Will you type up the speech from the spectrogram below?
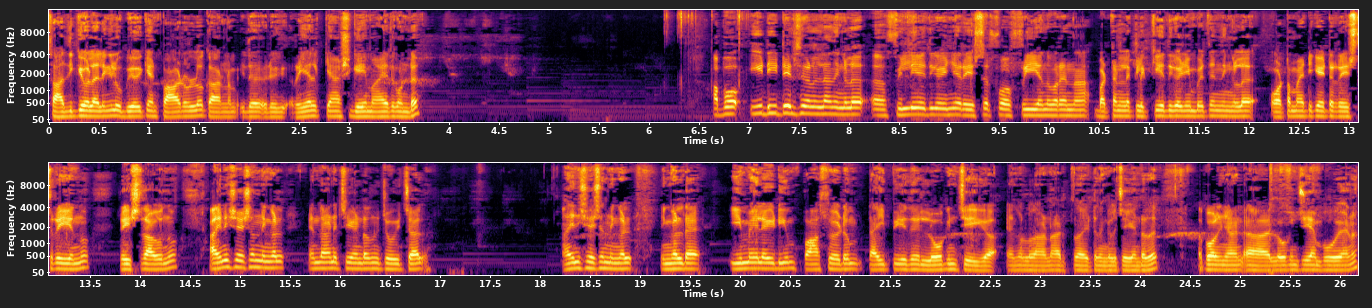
സാധിക്കുകയുള്ളൂ അല്ലെങ്കിൽ ഉപയോഗിക്കാൻ പാടുള്ളൂ. കാരണം ഇത് ഒരു റിയൽ ക്യാഷ് ഗെയിം ആയതുകൊണ്ട് അപ്പോൾ ഈ ഡീറ്റെയിൽസുകളെല്ലാം നിങ്ങൾ ഫില്ല് ചെയ്ത് കഴിഞ്ഞ് രജിസ്റ്റർ ഫോർ ഫ്രീ എന്ന് പറയുന്ന ബട്ടണിൽ ക്ലിക്ക് ചെയ്ത് കഴിയുമ്പോഴത്തേക്കും നിങ്ങൾ ഓട്ടോമാറ്റിക്കായിട്ട് രജിസ്റ്റർ ചെയ്യുന്നു രജിസ്റ്റർ ആകുന്നു. അതിനുശേഷം നിങ്ങൾ എന്താണ് ചെയ്യേണ്ടതെന്ന് ചോദിച്ചാൽ അതിനുശേഷം നിങ്ങൾ നിങ്ങളുടെ ഇമെയിൽ ഐ ഡിയും പാസ്വേഡും ടൈപ്പ് ചെയ്ത് ലോഗിൻ ചെയ്യുക എന്നുള്ളതാണ് അടുത്തതായിട്ട് നിങ്ങൾ ചെയ്യേണ്ടത്. അപ്പോൾ ഞാൻ ലോഗിൻ ചെയ്യാൻ പോവുകയാണ്.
